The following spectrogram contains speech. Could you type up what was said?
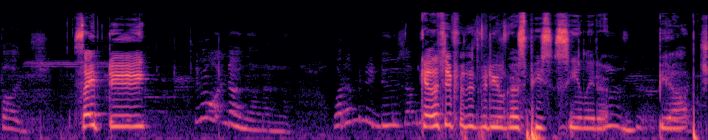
Fudge. Safety. You know what? No, no, no, no. What I'm gonna do is I'm Okay, that's it for this video, guys. Peace. See you later. Mm-hmm. Biatch.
